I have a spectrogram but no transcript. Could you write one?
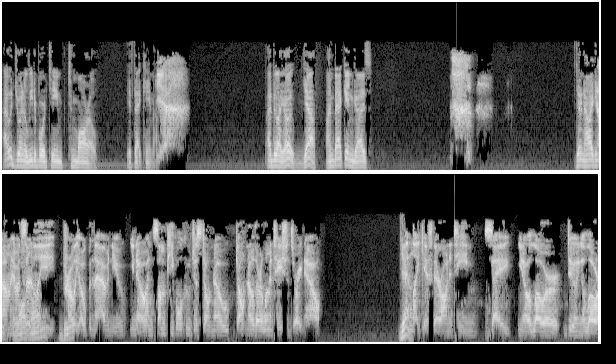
I would join a leaderboard team tomorrow if that came out. Yeah. I'd be like, oh yeah, I'm back in, guys. yeah, now I can. Um, it would certainly on, probably it. open the avenue, you know, and some people who just don't know don't know their limitations right now. Yeah, And like if they're on a team, say, you know, a lower doing a lower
